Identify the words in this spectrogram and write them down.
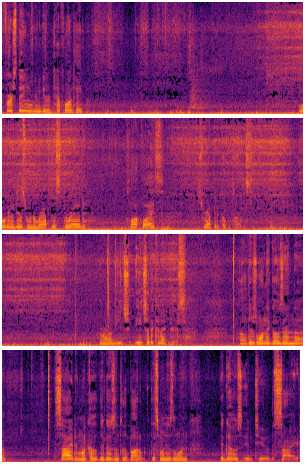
first thing we're going to get our Teflon tape. What we're going to do is we're going to wrap this thread clockwise. Just wrap it a couple times around each each of the connectors. Uh, there's one that goes in the side and one that goes into the bottom. This one is the one that goes into the side.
